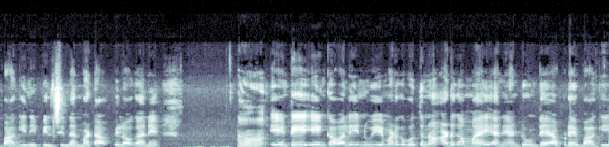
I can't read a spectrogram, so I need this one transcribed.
బాగిని పిలిచిందనమాట పిలవగానే ఏంటి ఏం కావాలి నువ్వు ఏం అడగబోతున్నావు అడగమ్మాయి అని అంటూ ఉంటే అప్పుడే బాగి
